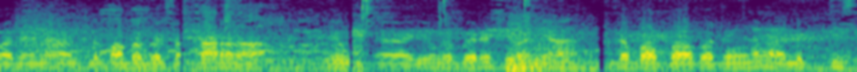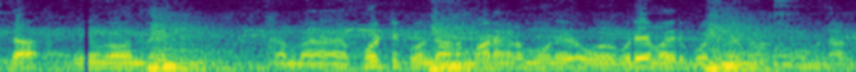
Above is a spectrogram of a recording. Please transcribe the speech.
பார்த்தீங்கன்னா இந்த பாப்பா பேர் சாரதா. இவங்க இவங்க பேர் சிவன்யா. இந்த பாப்பா பார்த்தீங்கன்னா லிப்திஸ்தா. இவங்க வந்து நம்ம போட்டிக்கு உண்டான பாடங்களை மூணு பேர் ஒரே மாதிரி போட்டு காட்டுவாங்க முன்னாள்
